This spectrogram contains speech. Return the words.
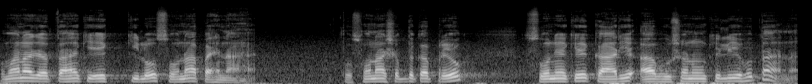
तो माना जाता है कि एक किलो सोना पहना है। तो सोना शब्द का प्रयोग सोने के कार्य आभूषणों के लिए होता है ना।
